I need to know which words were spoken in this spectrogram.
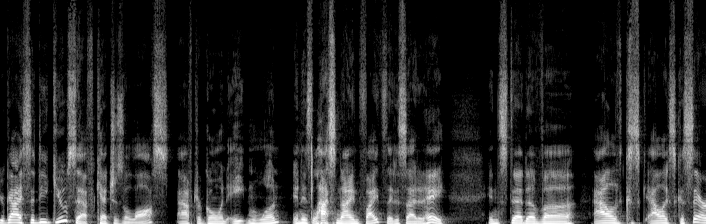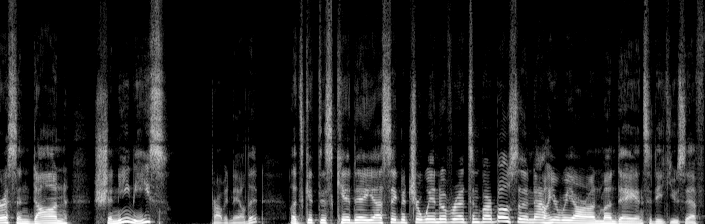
your guy Sodiq Yusuff catches a loss after going eight and one in his last nine fights. They decided, hey, instead of uh, Alex Alex Caceres and Don Shainis, probably nailed it. Let's get this kid a uh, signature win over Edson Barboza. And now here we are on Monday, and Sodiq Yusuff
